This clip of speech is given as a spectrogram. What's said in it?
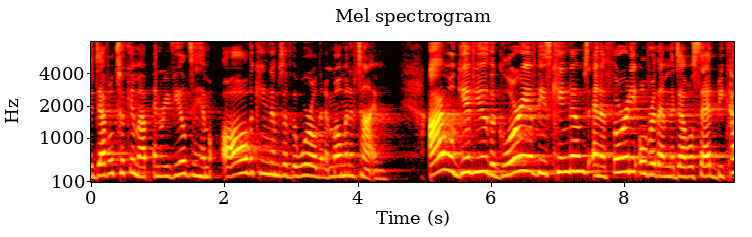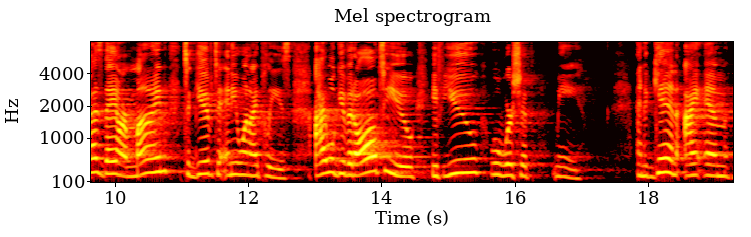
the devil took him up and revealed to him all the kingdoms of the world in a moment of time. I will give you the glory of these kingdoms and authority over them, the devil said, because they are mine to give to anyone I please. I will give it all to you if you will worship me. And again, I am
